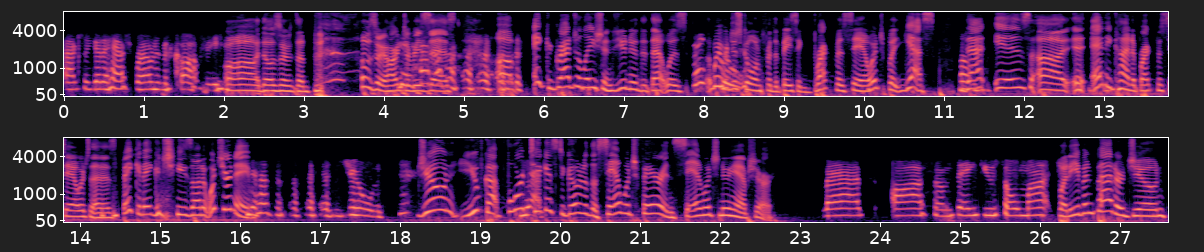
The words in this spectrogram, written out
actually get a hash brown and a coffee. Oh, those are the those are hard to resist. Um, hey, congratulations! You knew that that was. Thank we were you. just going for the basic breakfast sandwich, but yes, that is uh, any kind of breakfast sandwich that has bacon, egg, and cheese on it. What's your name? June. June. You've got four Yes. tickets to go to the Sandwich Fair in Sandwich, New Hampshire. That's awesome. Thank you so much. But even better, June,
